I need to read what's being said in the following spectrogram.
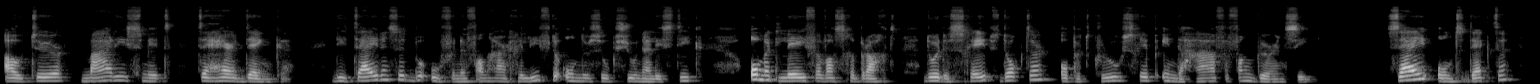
auteur Marie Smit te herdenken, die tijdens het beoefenen van haar geliefde onderzoeksjournalistiek om het leven was gebracht door de scheepsdokter op het cruiseschip in de haven van Guernsey. Zij ontdekte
